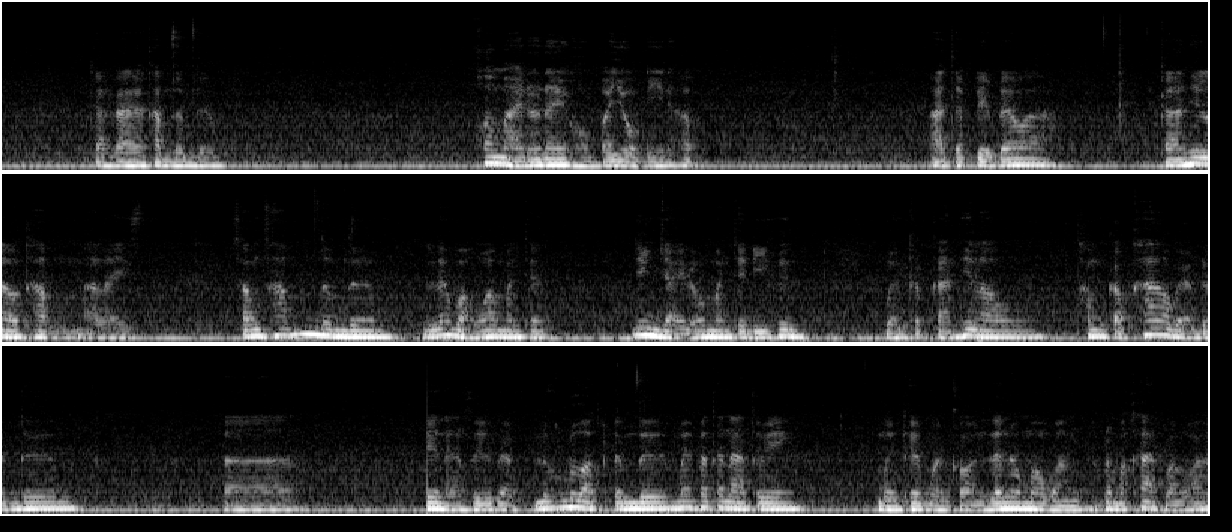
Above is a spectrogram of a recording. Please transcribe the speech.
ๆ จากการกระทำเดิมๆความหมายโดยในของประโยคนี้นะครับ อาจจะเปรียบได้ว่า การที่เราทำอะไรซ้ำๆเดิมๆแล้วหวังว่ามันจะยิ่งใหญ่แล้วมันจะดีขึ้น เหมือนกับการที่เราทำกับข้าวแบบเดิมๆ เอ่อเรียนหนังสือแบบลวกๆเดิมๆไม่พัฒนาตัวเอง เหมือนเทอมก่อนๆแล้วเรามาหวังเรามาคาดหวังว่า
